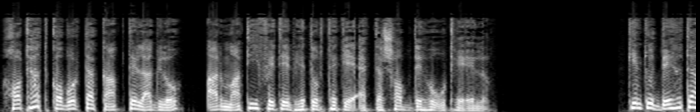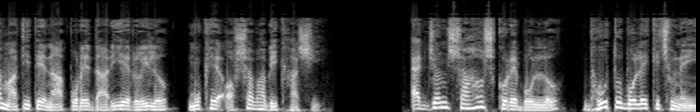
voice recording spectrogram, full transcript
হঠাৎ কবরটা কাঁপতে লাগল আর মাটি ফেটে ভেতর থেকে একটা শবদেহ উঠে এল। কিন্তু দেহটা মাটিতে না পড়ে দাঁড়িয়ে রইল, মুখে অস্বাভাবিক হাসি। একজন সাহস করে বলল, ভূত বলে কিছু নেই।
